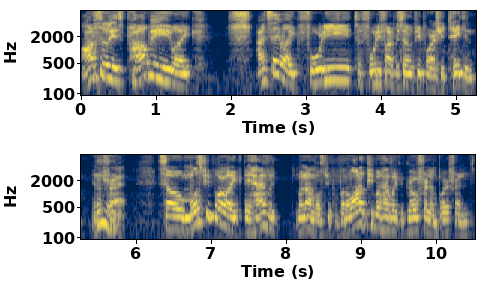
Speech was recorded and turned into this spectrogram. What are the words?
Honestly, it's probably like, I'd say like forty to forty-five percent of the people are actually taken in Mm-hmm. the frat. So most people are like they have it. Well, not most people, but a lot of people have like a girlfriend and boyfriend.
